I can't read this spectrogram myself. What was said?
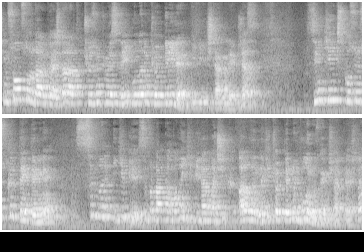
Şimdi son soruda arkadaşlar artık çözüm kümesi değil bunların kökleriyle ilgili işlemler yapacağız. Sin 2x kosinüs 40 denkleminin 0, 2 pi, sıfırdan kapalı 2 pi'den açık aralığındaki köklerini bulunuz demiş arkadaşlar.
